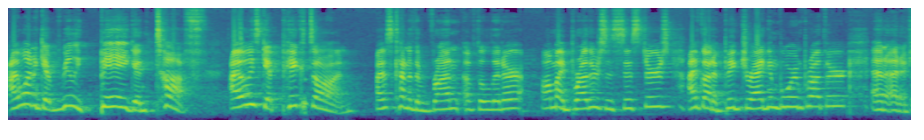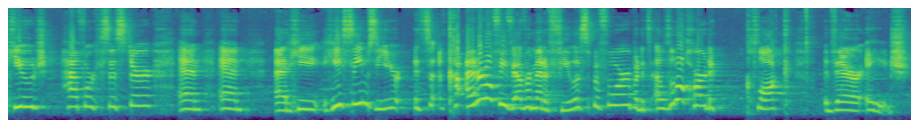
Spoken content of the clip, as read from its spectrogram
I want to get really big and tough. I always get picked on. I was kind of the run of the litter. All my brothers and sisters. I've got a big dragonborn brother and, and a huge half orc sister, and and and he he seems you're. It's I don't know if you've ever met a Felis before, but it's a little hard to clock their age.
